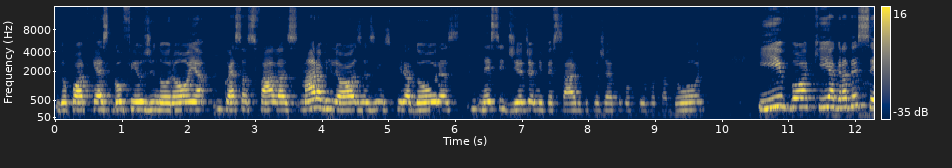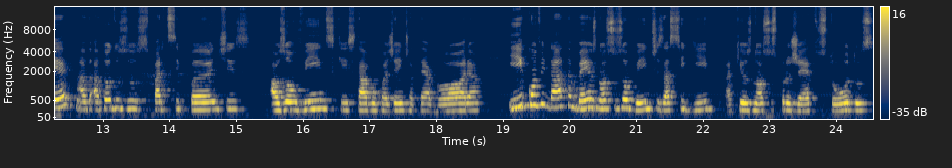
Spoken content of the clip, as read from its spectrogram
do podcast Golfinhos de Noronha, com essas falas maravilhosas e inspiradoras nesse dia de aniversário do projeto Golfinho Rotador. E vou aqui agradecer a, a todos os participantes, aos ouvintes que estavam com a gente até agora e convidar também os nossos ouvintes a seguir aqui os nossos projetos todos,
